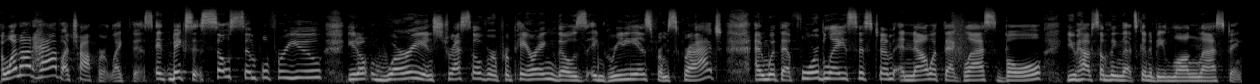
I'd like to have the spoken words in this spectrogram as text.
And why not have a chopper like this? It makes it so simple for you. You don't worry and stress over preparing those ingredients from scratch. And with that four blade system and now with that glass bowl, you have something that's gonna be long lasting.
